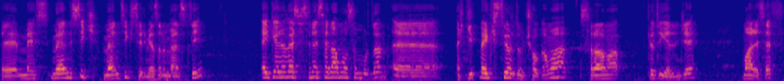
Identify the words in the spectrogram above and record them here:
Mes- mühendislik, mühendislik istiyorum yazılım mühendisliği. Ege Üniversitesi'ne selam olsun buradan. Ee, gitmek istiyordum çok ama sıralama kötü gelince maalesef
